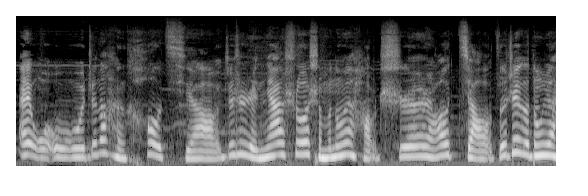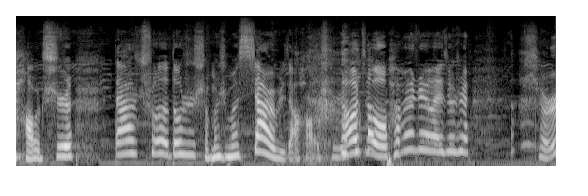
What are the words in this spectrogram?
哎，我我我真的很好奇啊，就是人家说什么东西好吃，然后饺子这个东西好吃，大家说的都是什么什么馅儿比较好吃，然后就我旁边这位就是皮儿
